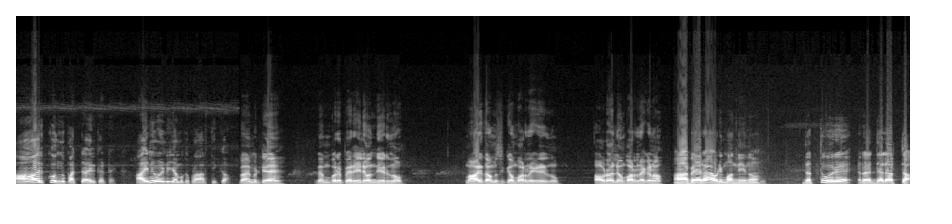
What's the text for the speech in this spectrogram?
ആർക്കും ഒന്നും പറ്റാതിരിക്കട്ടെ അതിനുവേണ്ടി നമുക്ക് പ്രാർത്ഥിക്കാം. ബാമിട്ടിയെ മെമ്പർ പെരയിൽ വന്നിരുന്നോ. മാറി താമസിക്കാൻ പറഞ്ഞിരുന്നു. അവിടെ വല്ലതും പറഞ്ഞേക്കണോ? ആ ബേര അവിടെയും വന്നിരുന്നോ. ഇതത്ത് ഒരു റെഡ് അലർട്ടാ.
